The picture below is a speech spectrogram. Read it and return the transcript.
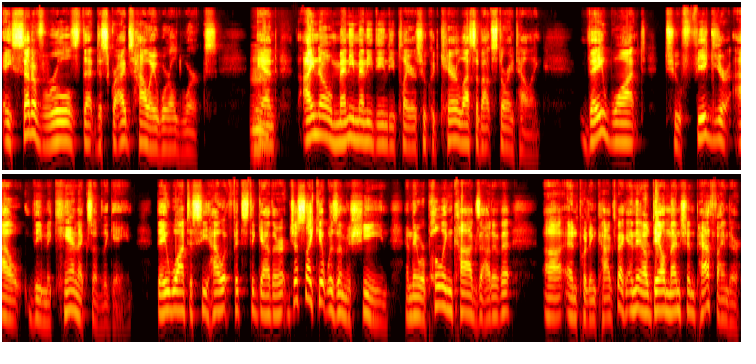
a set of rules that describes how a world works. Mm. And I know many many D&D players who could care less about storytelling. They want to figure out the mechanics of the game. They want to see how it fits together, just like it was a machine and they were pulling cogs out of it uh, and putting cogs back. And you know, Dael mentioned Pathfinder,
